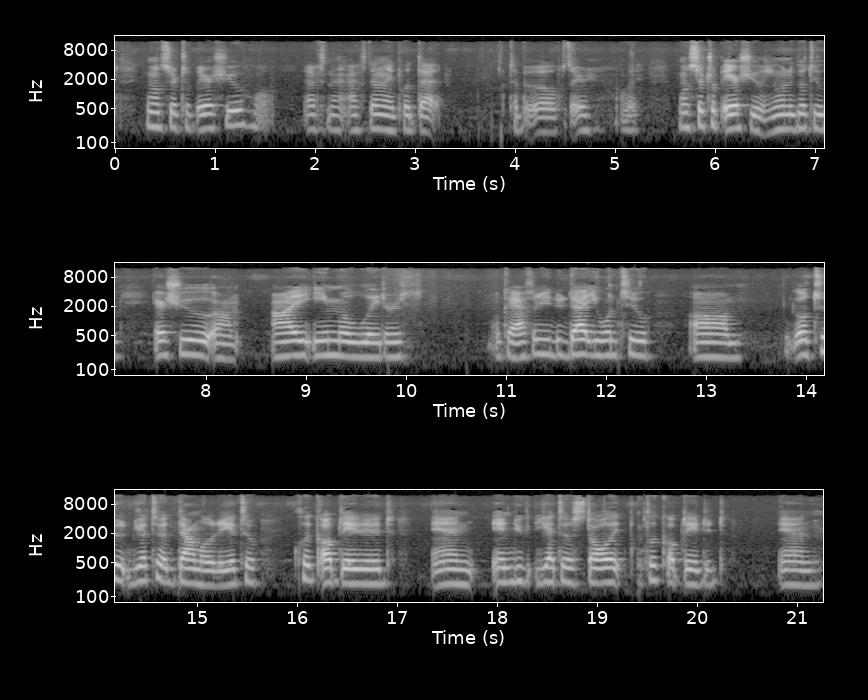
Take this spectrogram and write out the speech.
you want to search up AirShou. Well, accidentally, accidentally put that type of, oh, sorry. Okay. You want to search up AirShou. You want to go to AirShou, um, iEmulators. Okay, after you do that, you want to um, go to you have to download it. You have to click updated, and and you you have to install it. Click updated, and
